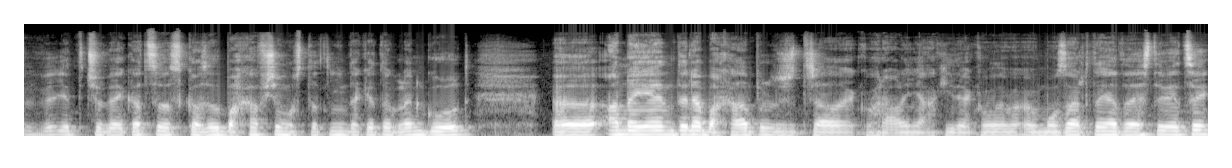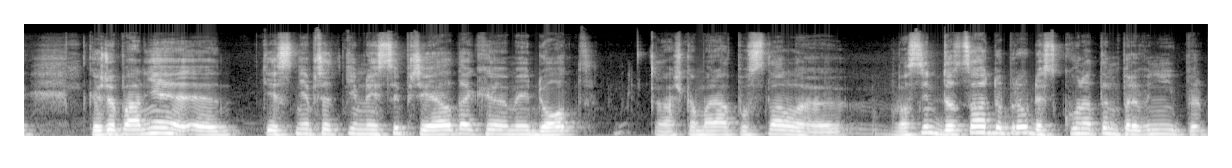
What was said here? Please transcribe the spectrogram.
vidět člověka, co zkazil Bacha všem ostatním, tak je to Glenn Gould. Eh, a nejen teda Bacha, protože třeba jako hráli nějaký jako Mozarty a ty věci. Každopádně eh, těsně předtím, než jsi přijel, tak mi Dot, váš kamarád, poslal vlastně docela dobrou desku na ten první, pr-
